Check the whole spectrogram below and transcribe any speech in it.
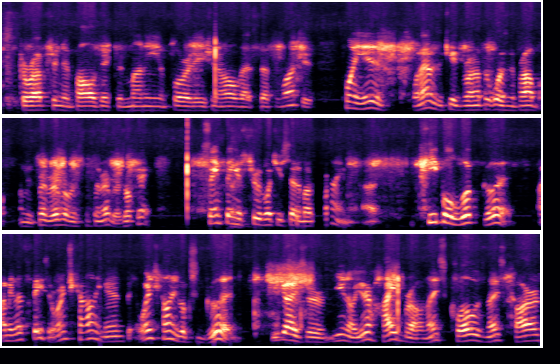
corruption and politics and money and fluoridation and all that stuff you want to. Point is, when I was a kid growing up, it wasn't a problem. I mean, Flint River was Flint River. It was okay. Same thing is true of what you said about crime. Uh, people look good. I mean, let's face it, Orange County, man, Orange County looks good. You guys are, you know, you're highbrow, nice clothes, nice cars.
